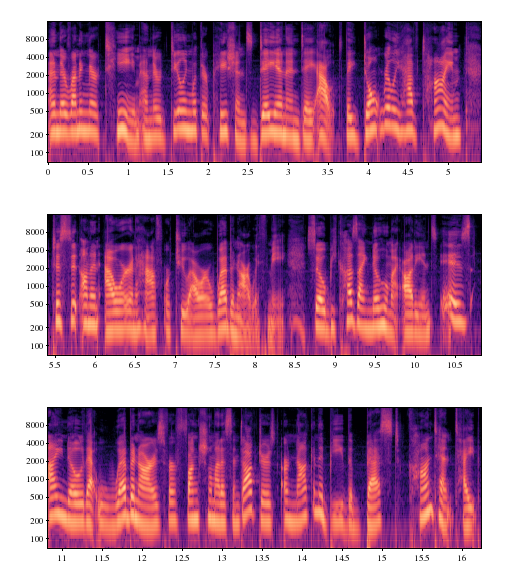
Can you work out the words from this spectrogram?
and they're running their team and they're dealing with their patients day in and day out. They don't really have time to sit on an hour and a half or two hour webinar with me. So, because I know who my audience is, I know that webinars for functional medicine doctors are not going to be the best content type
